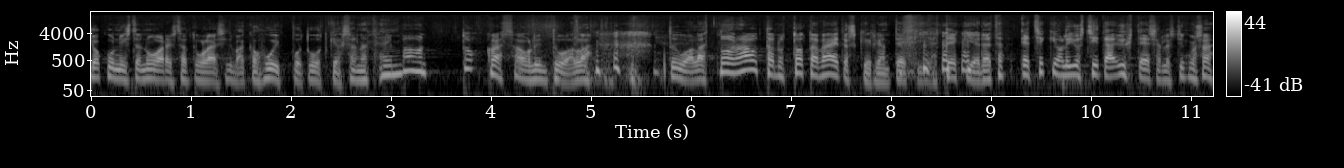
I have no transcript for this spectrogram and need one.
joku niistä nuorista tulee sitten vaikka huippututkijaksi sanoo, että hei mä oon tokassa olin tuolla, tuolla. Että mä oon auttanut tota väitöskirjan tekijä, tekijänä. Että, että sekin oli just sitä yhteisöllistä, niin kun sä,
